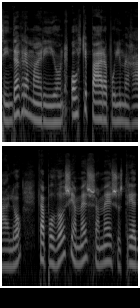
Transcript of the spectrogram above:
60 γραμμαρίων, όχι και πάρα πολύ μεγάλο, θα αποδώσει αμέσως αμέσως 32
